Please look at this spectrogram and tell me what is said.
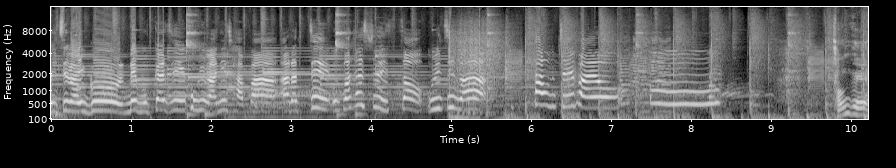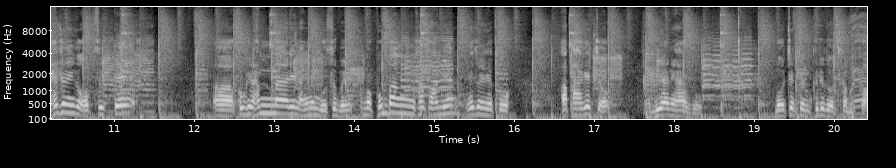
울지 말고 내 목까지 고기 많이 잡아. 알았지? 오빠 할 수 있어. 울지 마. 다음 주에 봐요. 어. 정, 예, 혜정이가 없을 때 어, 고기를 한 마리 낚는 모습을 한번 본방 사수 하면 혜정이가 또 아파하겠죠. 미안해하고. 뭐 어쨌든 그래도 어떡합니까.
